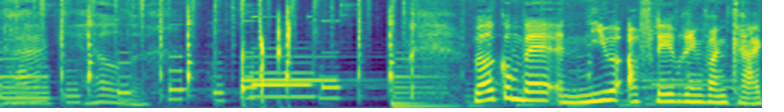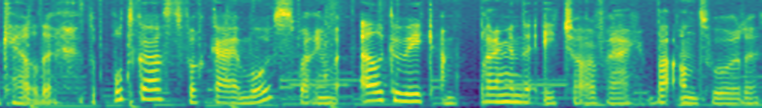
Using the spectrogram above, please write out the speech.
Kraakhelder. Welkom bij een nieuwe aflevering van Kraakhelder, de podcast voor KMO's waarin we elke week een prangende HR-vraag beantwoorden.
